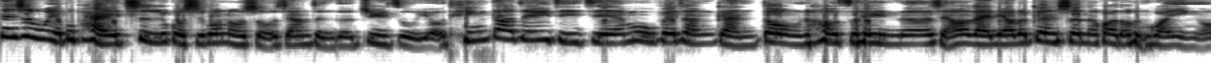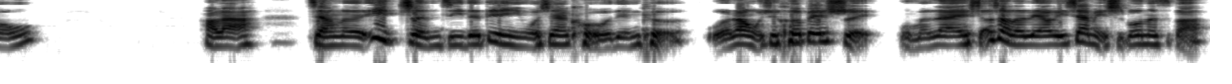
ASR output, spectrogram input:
但是我也不排斥，如果时光楼手相整个剧组有听到这一集节目，非常感动，然后所以呢，想要来聊的更深的话，都很欢迎哦。好啦，讲了一整集的电影，我现在口有点渴，我让我去喝杯水。我们来小小的聊一下美食 bonus 吧。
